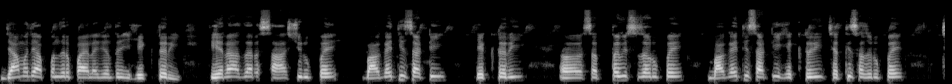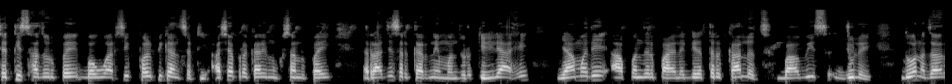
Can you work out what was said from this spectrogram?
ज्यामध्ये आपण जर पाहायला गेलं तर हेक्टरी तेरा हजार सहाशे रुपये बागायतीसाठी हेक्टरी सत्तावीस हजार रुपये बागायतीसाठी हेक्टरी छत्तीस हजार रुपये छत्तीस हजार रुपये बहुवार्षिक फळ पिकांसाठी अशा प्रकारे नुकसान रुपये राज्य सरकारने मंजूर केलेली आहे. यामध्ये आपण जर पाहायला गेलं तर कालच बावीस जुलै दोन हजार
